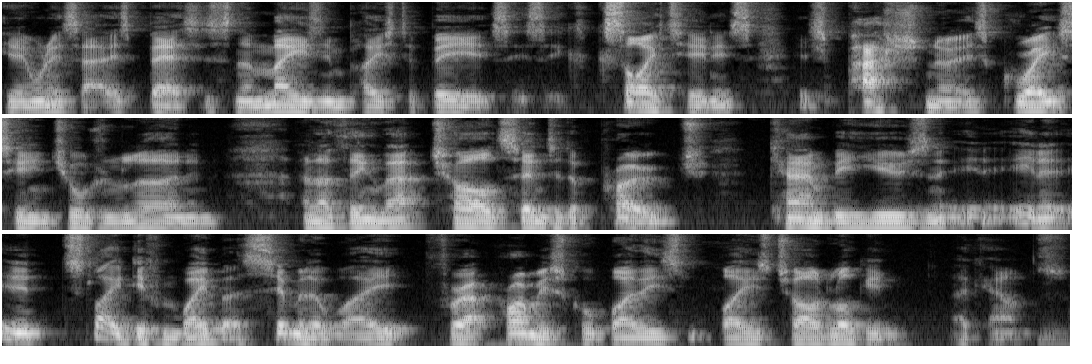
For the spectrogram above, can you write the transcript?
you know, when it's at its best, it's an amazing place to be. It's, it's exciting, it's it's passionate, it's great seeing children learning. And I think that child centred approach can be used in, in, a, in, a, slightly different way, but a similar way throughout primary school by these by these child login accounts.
